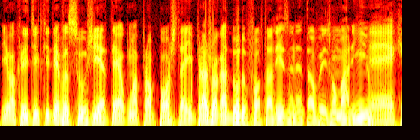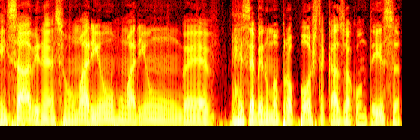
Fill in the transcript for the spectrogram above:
Eu acredito que deva surgir até alguma proposta aí para jogador do Fortaleza, né? Talvez Romarinho. É, quem sabe, né? Se o Romarinho, Romarinho é, recebendo uma proposta, caso aconteça,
